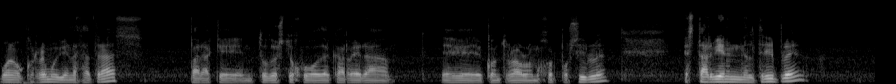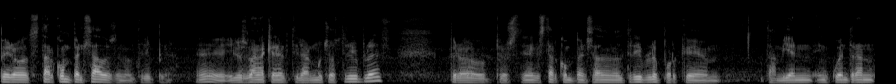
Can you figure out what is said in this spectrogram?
Bueno, corre muy bien hacia atrás, para que en todo este juego de carrera eh, controlar lo mejor posible. Estar bien en el triple, pero estar compensados en el triple. ¿eh? Ellos van a querer tirar muchos triples, pero, pero se tiene que estar compensado en el triple porque también encuentran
